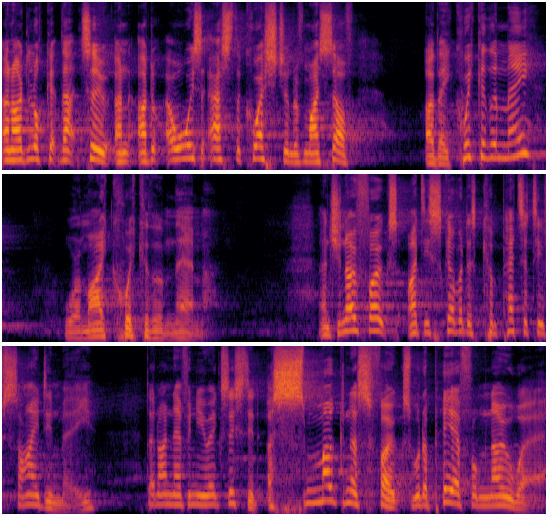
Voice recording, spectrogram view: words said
And I'd look at that too. And I'd always ask the question of myself are they quicker than me or am I quicker than them? And you know, folks, I discovered a competitive side in me that I never knew existed. A smugness, folks, would appear from nowhere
